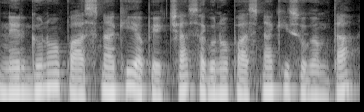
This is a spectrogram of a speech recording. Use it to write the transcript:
निर्गुणोपासना की अपेक्षा सगुणोपासना की सुगमता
